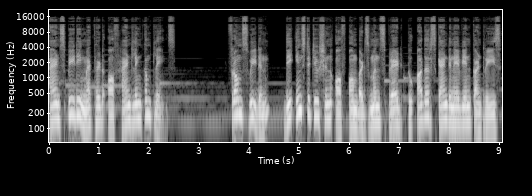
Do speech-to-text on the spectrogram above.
and speedy method of handling complaints. From Sweden, the institution of ombudsman spread to other Scandinavian countries,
